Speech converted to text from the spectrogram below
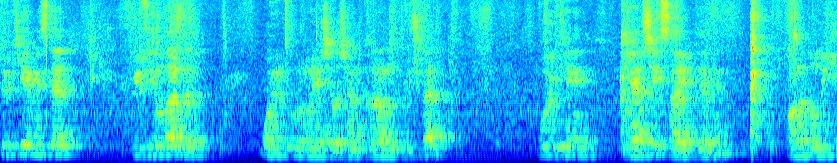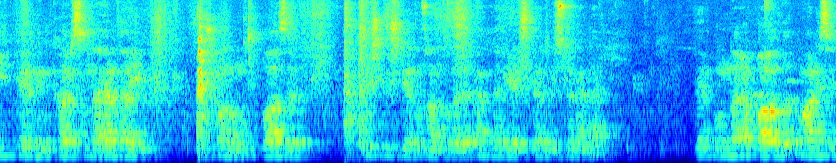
Türkiye'mizde yüzyıllardır oyun kurmaya çalışan karanlık güçler bu ülkenin gerçek sahiplerinin Anadolu yiğitlerinin karşısında her daim düşman olmuş bazı dış güçlerin uzantıları, emperyalistler, misyonerler ve bunlara bağlı maalesef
